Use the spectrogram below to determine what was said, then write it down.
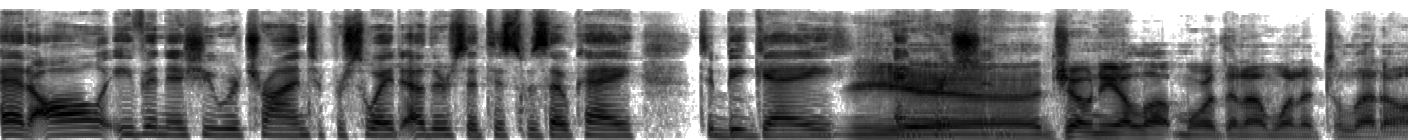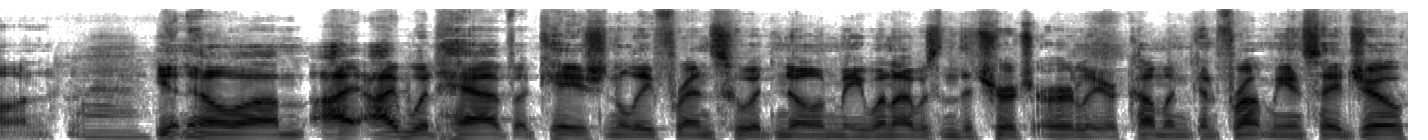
at all, even as you were trying to persuade others that this was okay to be gay and Christian? Yeah, Joni, a lot more than I wanted to let on. Wow. You know, um, I, I would have occasionally friends who had known me when I was in the church earlier come and confront me and say, Joe,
